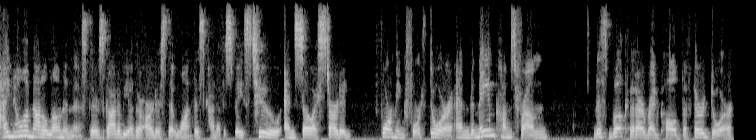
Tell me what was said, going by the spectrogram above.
I know I'm not alone in this. There's got to be other artists that want this kind of a space too. And so I started forming Fourth Door. And the name comes from this book that I read called The Third Door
